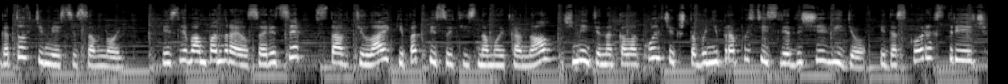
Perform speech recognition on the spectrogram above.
Готовьте вместе со мной. Если вам понравился рецепт, ставьте лайки, подписывайтесь на мой канал, жмите на колокольчик, чтобы не пропустить следующее видео. И до скорых встреч!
